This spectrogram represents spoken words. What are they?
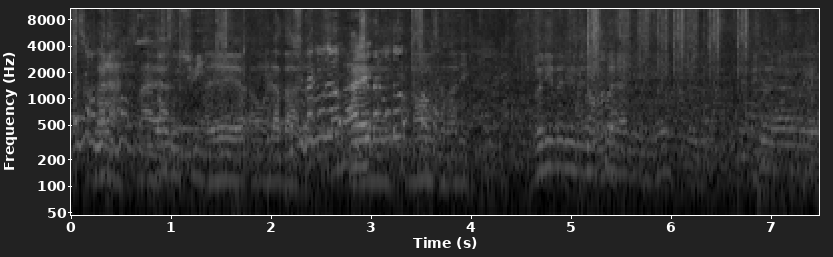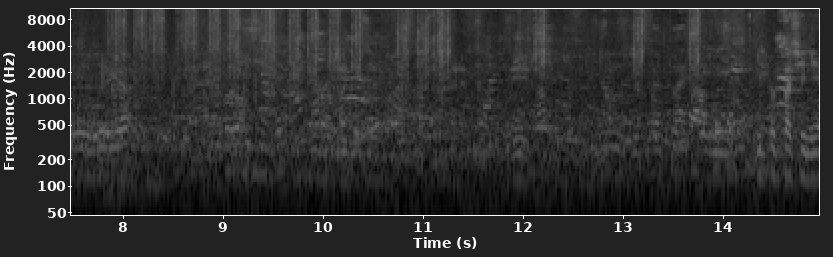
Vas-y, remonte, Voilà, remonte. donc vous suivez. Allez, on là-bas. Monsieur Allez. monsieur Belmondo. Non, ça va aller. Venez, venez, venez. Il peut pas signer.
